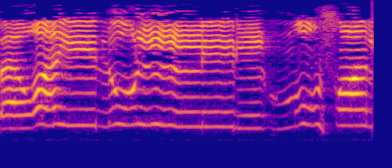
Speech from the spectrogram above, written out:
فويل للمصلين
